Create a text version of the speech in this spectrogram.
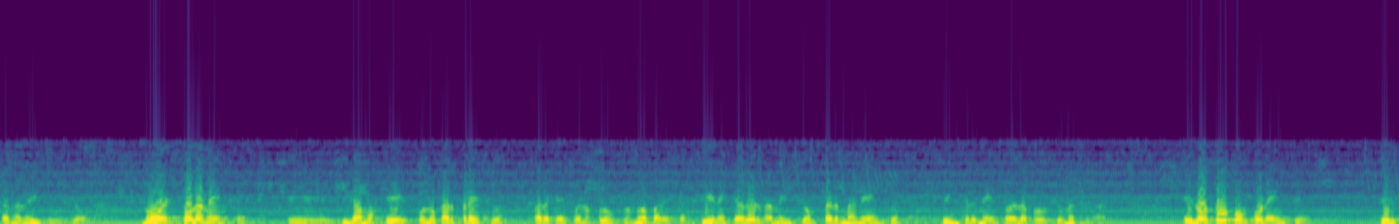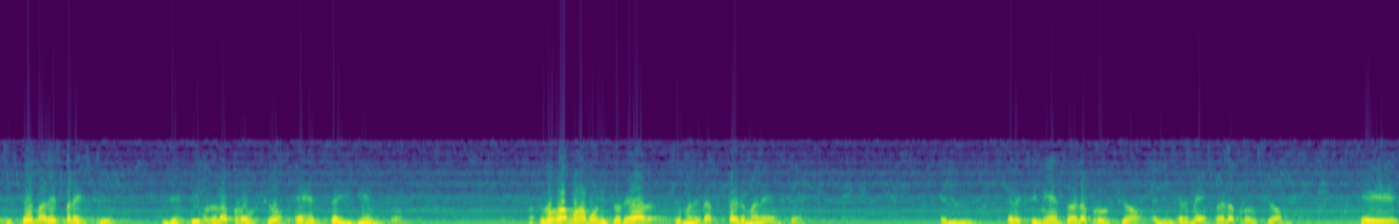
canales de distribución. No es solamente eh, digamos que colocar precios para que después los productos no aparezcan. Tiene que haber una medición permanente de incremento de la producción nacional. El otro componente del sistema de precios y de estímulo a la producción es el seguimiento. Nosotros vamos a monitorear de manera permanente el crecimiento de la producción, el incremento de la producción, que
